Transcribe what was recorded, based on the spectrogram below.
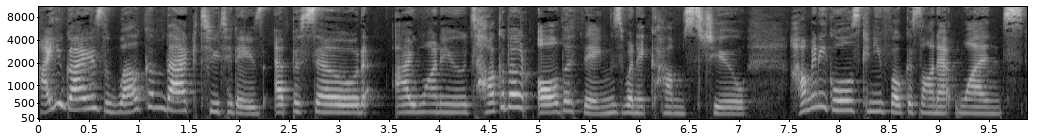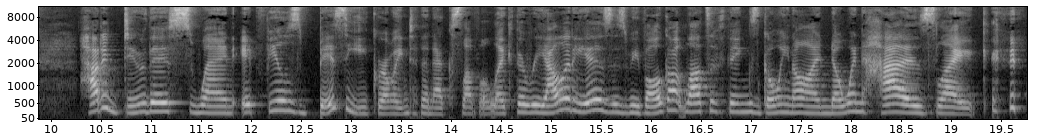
Hi, you guys. Welcome back to today's episode. I want to talk about all the things when it comes to how many goals can you focus on at once, how to do this when it feels busy growing to the next level. Like the reality is is we've all got lots of things going on. No one has like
